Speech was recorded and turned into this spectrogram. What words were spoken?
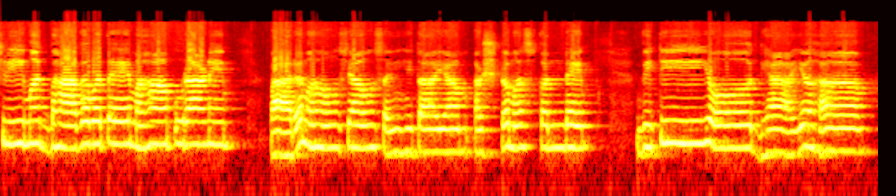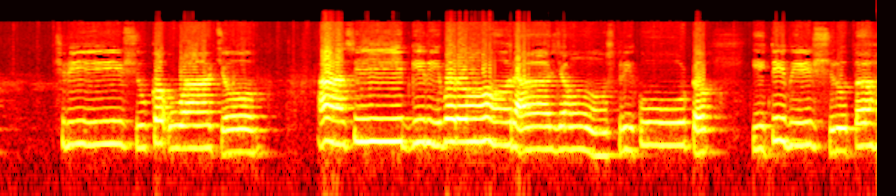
श्रीमद्भागवते महापुराणे पारमहंस्यां संहितायाम् अष्टमस्कन्धे द्वितीयोऽध्यायः। श्रीशुक उवाच आसीद्गिरिवरो स्त्रीकूट इति विश्रुतः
